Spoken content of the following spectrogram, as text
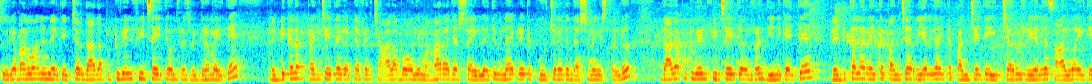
సూర్య భగవాను అయితే ఇచ్చారు. దాదాపు ట్వెల్వ్ ఫీట్స్ అయితే ఉంది ఫ్రెండ్స్ విగ్రహం అయితే. రెడ్ కలర్ పంచ్ అయితే కట్టారు ఫ్రెండ్స్ చాలా బాగుంది. మహారాజా స్టైల్లో అయితే వినాయకుడు అయితే కూర్చొని అయితే దర్శనం ఇస్తుండు దాదాపు ట్వెల్వ్ ఫీట్స్ అయితే ఉంది ఫ్రెండ్స్ దీనికైతే రెడ్ కలర్ అయితే పంచ రియల్గా అయితే పంచ్ అయితే ఇచ్చారు. రియల్గా సాల్వా అయితే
